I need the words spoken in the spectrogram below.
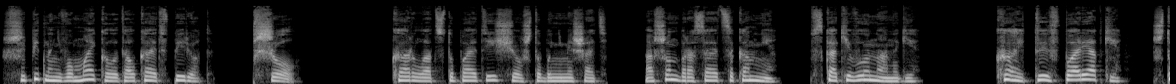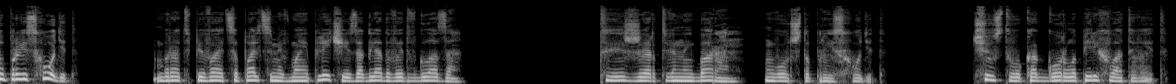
Шипит на него Майкл и толкает вперед. «Пшел!» Карла отступает еще, чтобы не мешать, а Шон бросается ко мне. Вскакиваю на ноги. «Кай, ты в порядке? Что происходит?» Брат впивается пальцами в мои плечи и заглядывает в глаза. «Ты жертвенный баран. Вот что происходит». Чувствую, как горло перехватывает.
